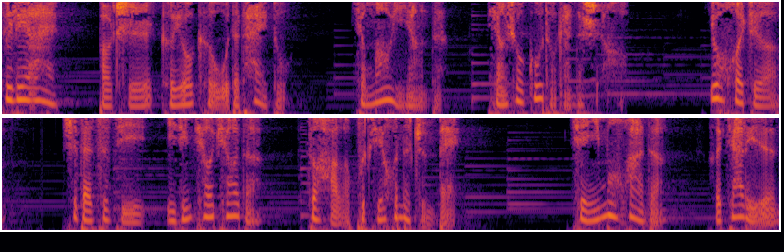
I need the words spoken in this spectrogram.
对恋爱保持可有可无的态度，像猫一样的享受孤独感的时候，又或者是在自己已经悄悄的做好了不结婚的准备，潜移默化的和家里人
